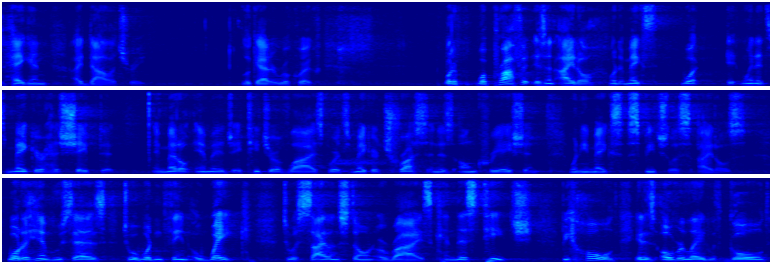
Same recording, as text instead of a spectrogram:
pagan idolatry. Look at it real quick. What, what profit is an idol when it makes what it, when its maker has shaped it? A metal image, a teacher of lies, for its maker trusts in his own creation when he makes speechless idols. Woe to him who says to a wooden thing, Awake, to a silent stone, Arise. Can this teach? Behold, it is overlaid with gold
